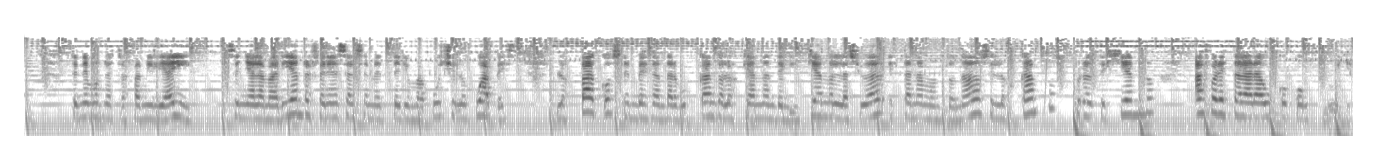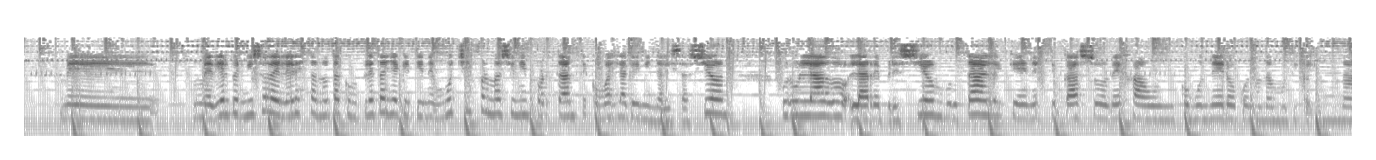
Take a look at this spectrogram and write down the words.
Tenemos nuestra familia ahí, señala María en referencia al cementerio mapuche Los Guapes. Los pacos, en vez de andar buscando a los que andan delinquiendo en la ciudad, están amontonados en los campos protegiendo a Forestal Arauco, concluye. Me, di el permiso de leer esta nota completa ya que tiene mucha información importante como es la criminalización, por un lado la represión brutal que en este caso deja un comunero con una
